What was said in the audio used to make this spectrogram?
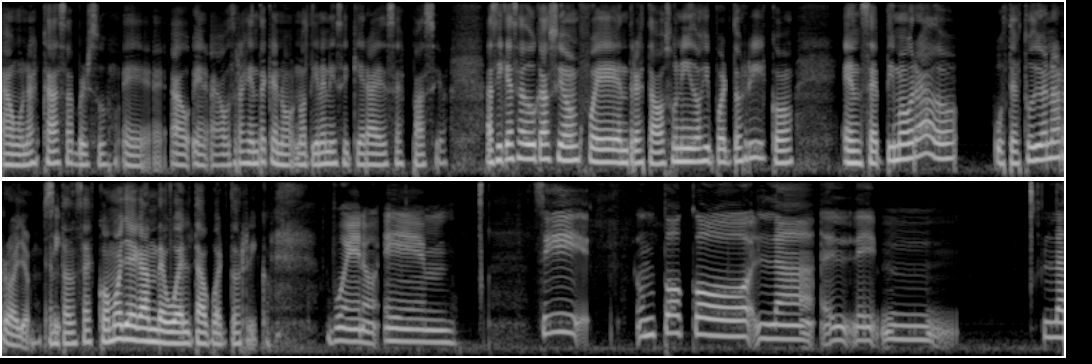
a unas casas versus eh, a, a otra gente que no, no tiene ni siquiera ese espacio. Así que esa educación fue entre Estados Unidos y Puerto Rico. En séptimo grado, usted estudió en Arroyo. Sí. Entonces, ¿cómo llegan de vuelta a Puerto Rico? Bueno, em, sí, un poco la, eh, mm, la,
